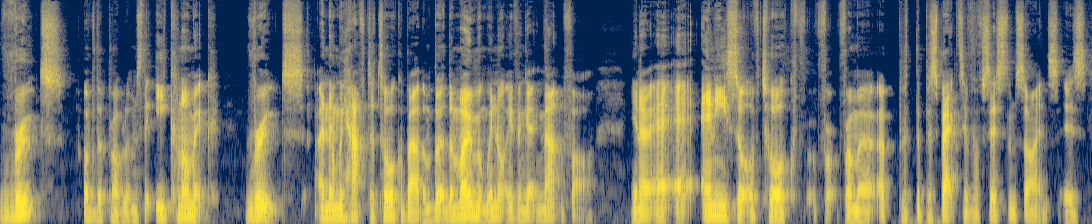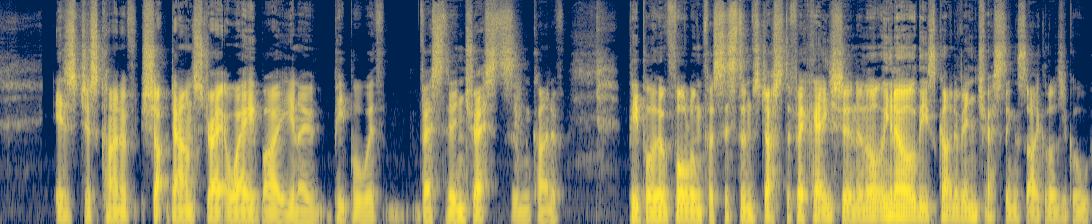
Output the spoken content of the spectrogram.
roots of the problems, the economic roots, and then we have to talk about them. But at the moment, we're not even getting that far. You know, a, a, any sort of talk f- from a, a, the perspective of system science is is just kind of shut down straight away by you know people with vested interests and kind of people who have fallen for systems justification and all you know all these kind of interesting psychological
